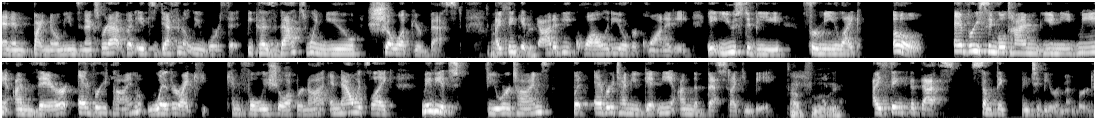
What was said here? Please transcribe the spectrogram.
and am by no means an expert at, but it's definitely worth it because that's when you show up your best. Absolutely. I think it's got to be quality over quantity. It used to be for me like, oh, every single time you need me, I'm there every time, whether I can fully show up or not. And now it's like, maybe it's fewer times, but every time you get me, I'm the best I can be. Absolutely. And I think that that's something to be remembered.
